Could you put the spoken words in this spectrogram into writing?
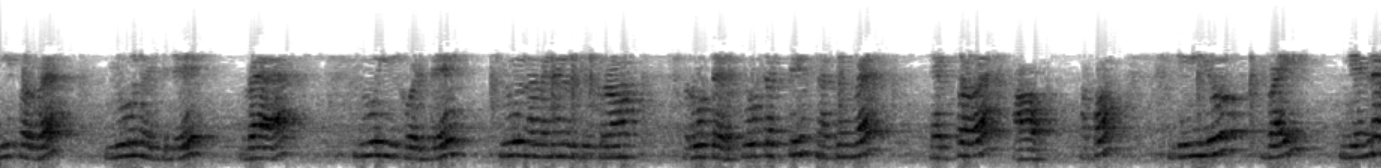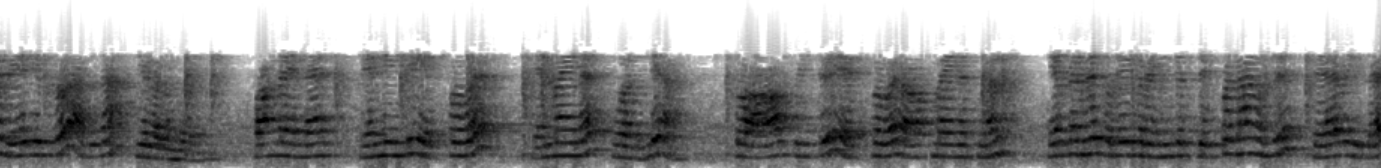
e power யூன்னு வச்சுட்டு where u equal to u நம்ம என்ன வச்சிருக்கிறோம்? Rooted rooted is nothing but x power half அப்போ டியூ பை இங்க என்ன வேரியபிளோ அதுதான் கீழே வந்து வரும். ஃபார்முலா என்ன? N into x power n minus one இல்லையா? So half into x power half minus one ஏற்கனவே சொல்லியிருக்கிற இந்த ஸ்டெப் எல்லாம் வந்து தேவையில்லை.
